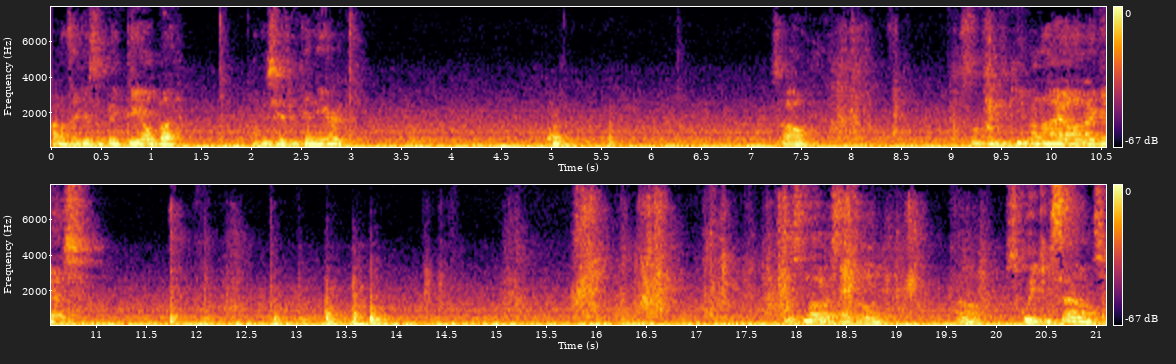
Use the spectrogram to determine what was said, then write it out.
I don't think it's a big deal, but let me see if you can hear it. So, something to keep an eye on, I guess. Just notice that little uh, squeaky sound, so.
